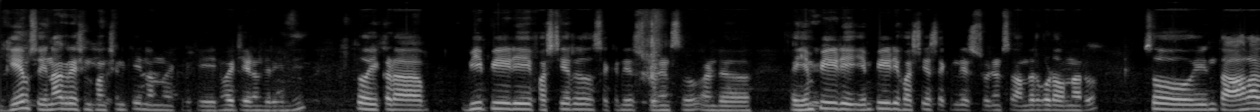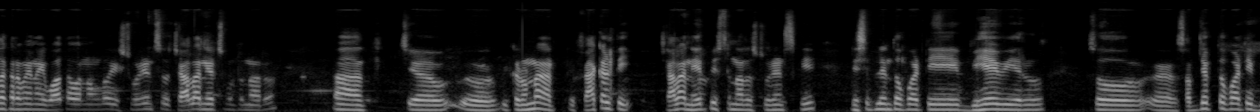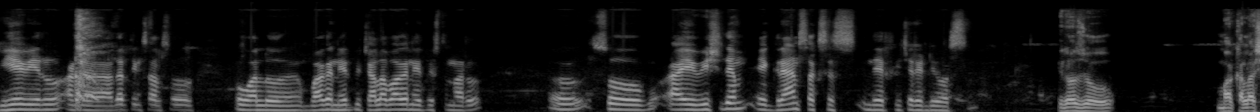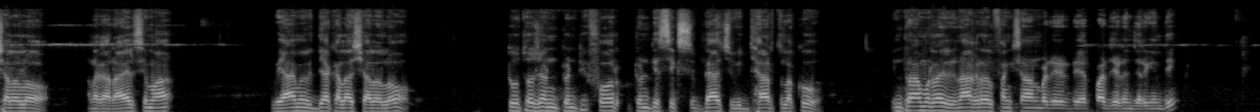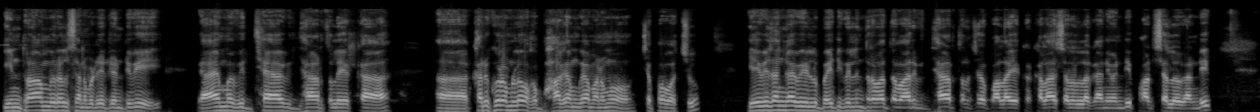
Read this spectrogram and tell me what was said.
గేమ్స్ ఇనాగ్రేషన్ ఫంక్షన్కి నన్ను ఇక్కడికి ఇన్వైట్ చేయడం జరిగింది. సో ఇక్కడ BPEd first year second year students and MPEd MPEd first year second year students అందరు కూడా ఉన్నారు. సో ఇంత ఆహ్లాదకరమైన ఈ వాతావరణంలో ఈ స్టూడెంట్స్ చాలా నేర్చుకుంటున్నారు. ఇక్కడ ఉన్న ఫ్యాకల్టీ చాలా నేర్పిస్తున్నారు స్టూడెంట్స్కి డిసిప్లిన్తో పాటు బిహేవియరు సో సబ్జెక్ట్తో పాటు behaviour and other things also వాళ్ళు బాగా నేర్పి చాలా బాగా నేర్పిస్తున్నారు. So I wish them a grand success in their future endeavours ఈరోజు మా కళాశాలలో అనగా రాయలసీమ వ్యాయామ విద్యా కళాశాలలో two thousand twenty four twenty six batch విద్యార్థులకు ఇంట్రామురల్ ఇనాగరల్ ఫంక్షన్ అనబడేటువంటి ఏర్పాటు చేయడం జరిగింది. ఈ ఇంట్రామ్యూరల్స్ అనబడేటువంటివి వ్యాయామ విద్యా విద్యార్థుల యొక్క కరికులంలో ఒక భాగంగా మనము చెప్పవచ్చు. ఏ విధంగా వీళ్ళు బయటికి వెళ్ళిన తర్వాత వారి విద్యార్థులతో వాళ్ళ యొక్క కళాశాలల్లో కానివ్వండి పాఠశాలలో కానివ్వండి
